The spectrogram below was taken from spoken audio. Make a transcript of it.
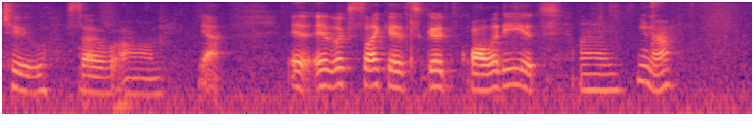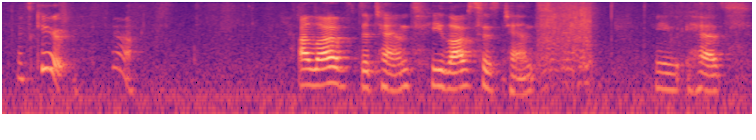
too. So um, yeah, it, it looks like it's good quality. It's um, you know, it's cute. Yeah. I love the tent. He loves his tent. He has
